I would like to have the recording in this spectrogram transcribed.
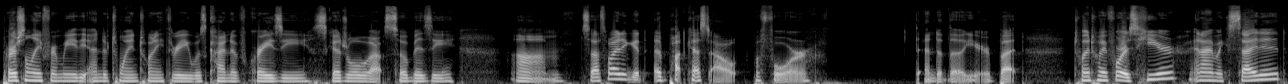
Personally, for me, the end of 2023 was kind of crazy. Schedule got so busy. Um, so that's why I didn't get a podcast out before the end of the year. But 2024 is here, and I'm excited.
